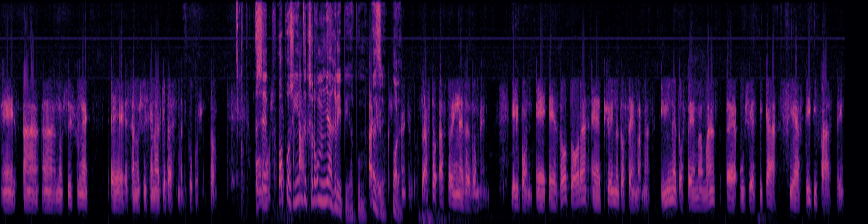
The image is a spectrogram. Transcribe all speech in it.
ε, θα νοσήσουν. θα νοσήσει ένα αρκετά σημαντικό ποσοστό. Όπως γίνεται, ξέρω εγώ, με μια γρήπη, ας πούμε. Ακριβώς, Αυτό, αυτό είναι δεδομένο. Λοιπόν, ε, εδώ τώρα ε, ποιο είναι το θέμα μας; Είναι το θέμα μας ε, ουσιαστικά σε αυτή τη φάση,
